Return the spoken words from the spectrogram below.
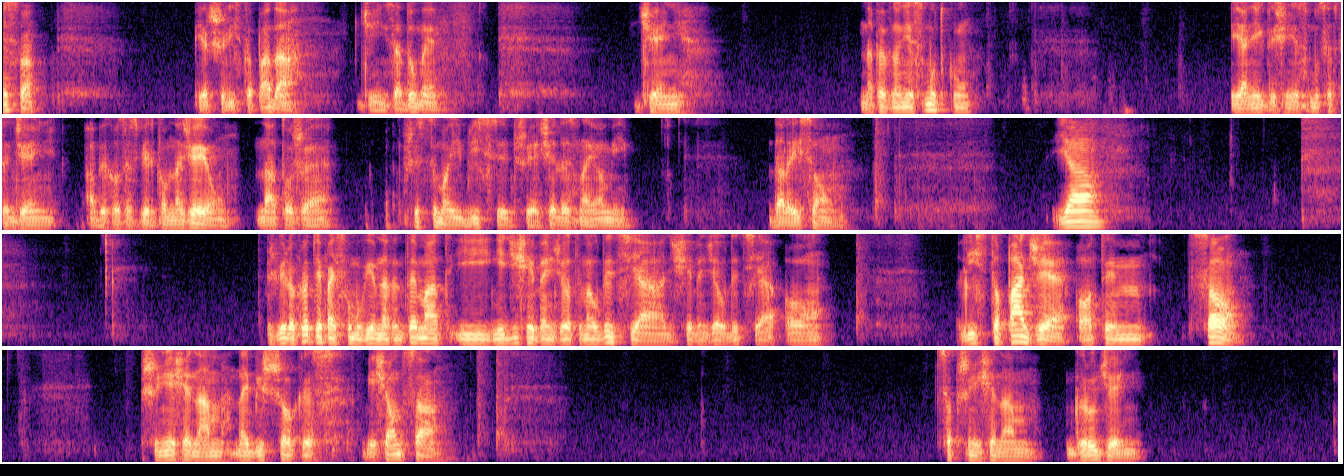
Państwa, 1 listopada, dzień zadumy, dzień na pewno nie smutku. Ja nigdy się nie smucę w ten dzień, a wychodzę z wielką nadzieją na to, że wszyscy moi bliscy, przyjaciele, znajomi dalej są. Ja Już wielokrotnie Państwu mówiłem na ten temat i nie dzisiaj będzie o tym audycja. Dzisiaj będzie audycja o listopadzie, o tym, co przyniesie nam najbliższy okres miesiąca. Co przyniesie nam grudzień?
